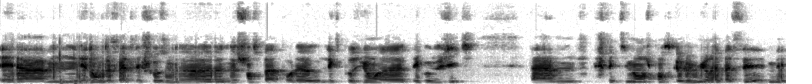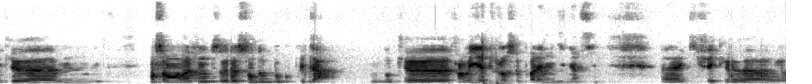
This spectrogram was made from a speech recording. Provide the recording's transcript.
Et, euh, et, donc, de fait, les choses ne, ne changent pas pour l'explosion écologique. effectivement, je pense que le mur est passé, mais que on s'en rendra compte sans doute beaucoup plus tard. Donc, enfin oui, il y a toujours ce problème d'inertie. Euh, qui fait que euh,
